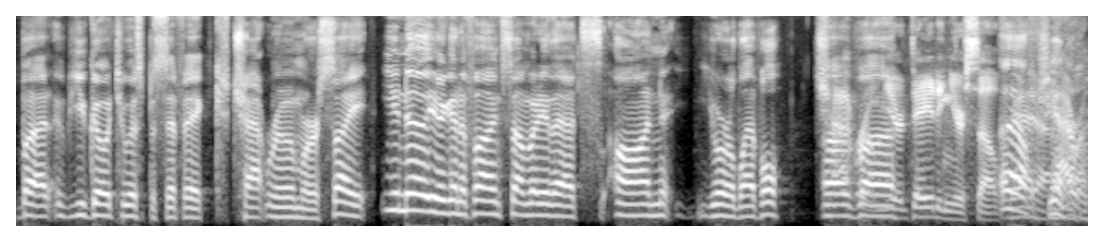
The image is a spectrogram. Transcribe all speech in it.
but if you go to a specific chat room or site, you know you're going to find somebody that's on your level Chat of room, uh, you're dating yourself. well, Yeah. you know,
